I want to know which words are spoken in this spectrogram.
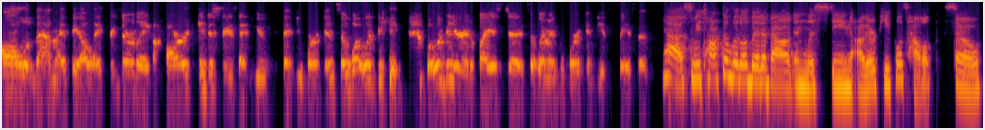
all of them. I feel like these are like hard industries that you that you work in. So what would be what would be your advice to to women who work in these spaces? Yeah. So we talked a little bit about enlisting other people's help. So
